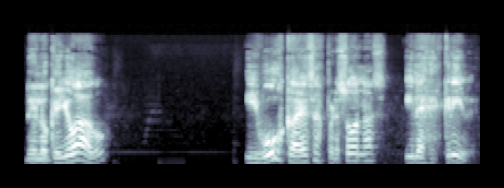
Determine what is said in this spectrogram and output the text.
de lo que yo hago y busca a esas personas y les escribe.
